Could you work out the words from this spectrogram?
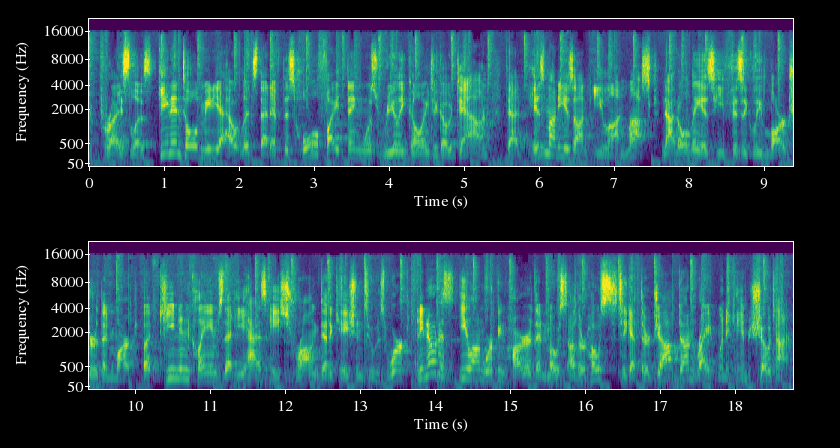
priceless. Kenan told media outlets that if this whole fight thing was really going to go down, that his money is on Elon Musk. Not only is he physically larger than Mark, but Kenan claims that he has a strong dedication to his work, and he noticed Elon working harder than most other hosts to get their job done right when it came to showtime.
